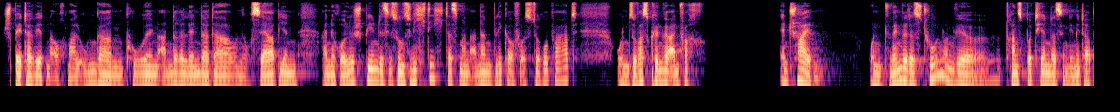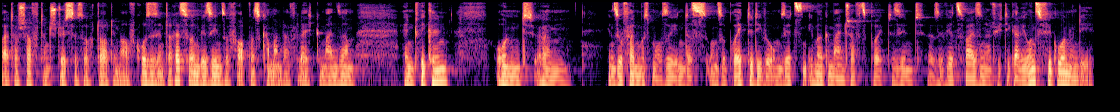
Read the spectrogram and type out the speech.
Später werden auch mal Ungarn, Polen, andere Länder da und auch Serbien eine Rolle spielen. Das ist uns wichtig, dass man einen anderen Blick auf Osteuropa hat. Und sowas können wir einfach entscheiden. Und wenn wir das tun und wir transportieren das in die Mitarbeiterschaft, dann stößt es auch dort immer auf großes Interesse und wir sehen sofort, was kann man da vielleicht gemeinsam entwickeln. Und ähm, Insofern muss man auch sehen, dass unsere Projekte, die wir umsetzen, immer Gemeinschaftsprojekte sind. Also wir zwei sind natürlich die Galionsfiguren und die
